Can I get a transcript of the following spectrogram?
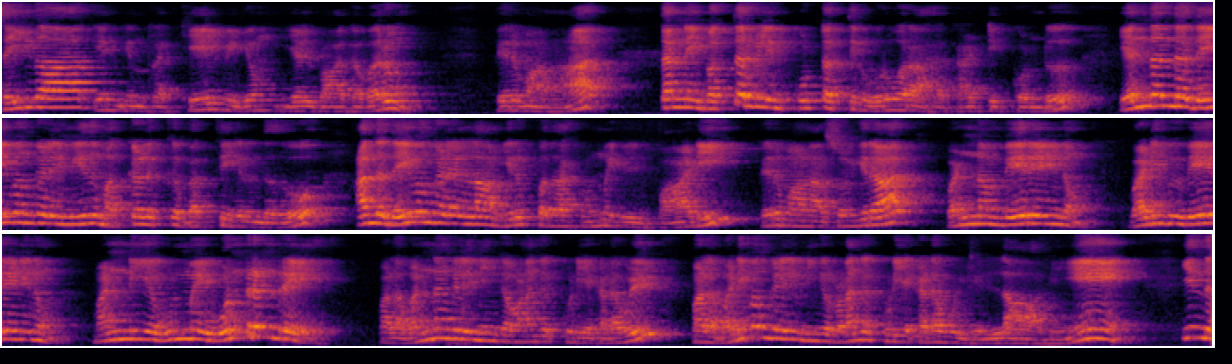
செய்தார் என்கின்ற கேள்வியும் இயல்பாக வரும். பெருமானார் தன்னை பக்தர்களின் கூட்டத்தில் ஒருவராக காட்டிக்கொண்டு எந்தெந்த தெய்வங்களின் மீது மக்களுக்கு பக்தி இருந்ததோ அந்த தெய்வங்கள் எல்லாம் இருப்பதாக உண்மையில் பாடி பெருமானார் சொல்கிறார் வண்ணம் வேறெனினும் வடிவு வேறெனினும் மன்னிய உண்மை ஒன்றென்றே. பல வண்ணங்களில் நீங்க வணங்கக்கூடிய கடவுள் பல வடிவங்களில் நீங்கள் வணங்கக்கூடிய கடவுள் எல்லாமே. இந்த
